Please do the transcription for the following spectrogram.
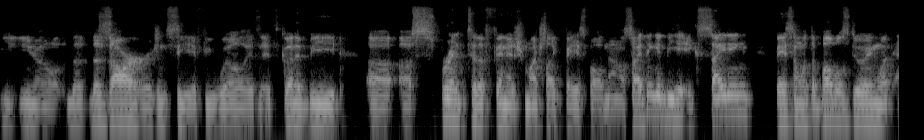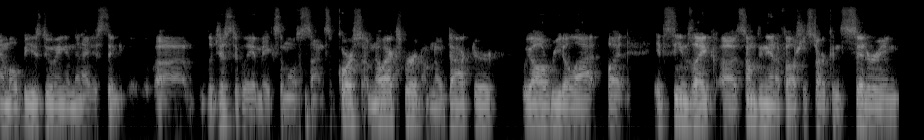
you know the, the czar urgency, if you will, is it's going to be a, a, sprint to the finish, much like baseball now. So I think it'd be exciting based on what the bubble's doing, what MLB is doing, and then I just think uh, logistically it makes the most sense. Of course, I'm no expert, I'm no doctor. We all read a lot, but it seems like uh, something the NFL should start considering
